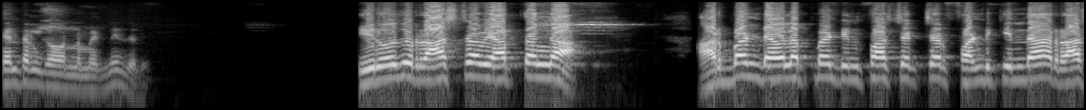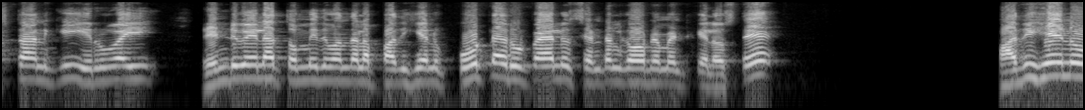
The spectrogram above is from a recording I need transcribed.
సెంట్రల్ గవర్నమెంట్ నిధులు ఈరోజు రాష్ట్ర వ్యాప్తంగా అర్బన్ డెవలప్మెంట్ ఇన్ఫ్రాస్ట్రక్చర్ ఫండ్ కింద రాష్ట్రానికి ఇరవై రెండు వేల తొమ్మిది వందల పదిహేను కోట్ల రూపాయలు సెంట్రల్ గవర్నమెంట్కి వెళ్ళి వస్తే పదిహేను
